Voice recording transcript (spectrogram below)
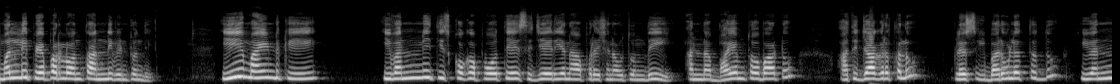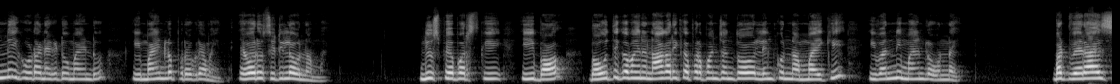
మళ్ళీ పేపర్లో అంతా అన్నీ వింటుంది. ఈ మైండ్కి ఇవన్నీ తీసుకోకపోతే సిజేరియన్ ఆపరేషన్ అవుతుంది అన్న భయంతో పాటు అతి జాగ్రత్తలు ప్లస్ ఈ బరువులు ఎత్తొద్దు ఇవన్నీ కూడా నెగిటివ్ మైండ్ ఈ మైండ్లో ప్రోగ్రామ్ అయింది. ఎవరు సిటీలో ఉన్న అమ్మాయి? న్యూస్ పేపర్స్కి ఈ భౌ భౌతికమైన నాగరిక ప్రపంచంతో లింక్ ఉన్న అమ్మాయికి ఇవన్నీ మైండ్లో ఉన్నాయి. బట్ వెరాజ్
